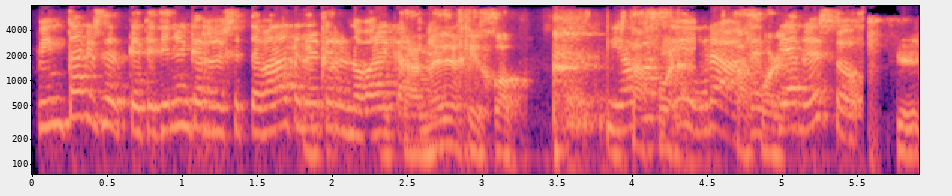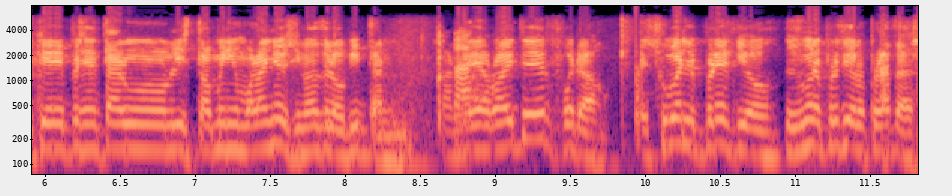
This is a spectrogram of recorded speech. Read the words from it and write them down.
Pinta que, se, que te, tienen que se te van a tener que renovar el carnet. carnet de hip hop. Y está fuera, era, está decían fuera. eso. Tienes que presentar un listado mínimo al año, si no te lo quitan. Carnet de writer, fuera. Te suben el precio, te suben el precio de los platas.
